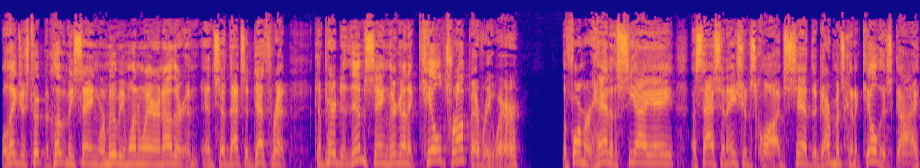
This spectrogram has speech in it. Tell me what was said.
Well, they just took the clip of me saying we're moving one way or another and, and said that's a death threat compared to them saying they're going to kill Trump everywhere. The former head of the CIA assassination squad said the government's going to kill this guy.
